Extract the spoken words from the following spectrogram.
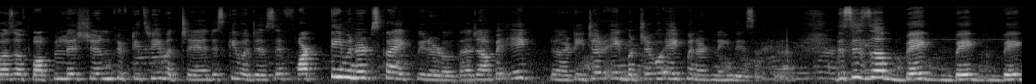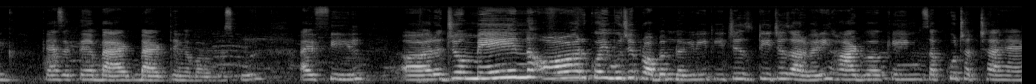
बिकॉज़ ऑफ़ पॉपुलेशन 53 बच्चे हैं, जिसकी वजह से 40 मिनट्स का एक पीरियड होता है, जहाँ पे एक टीचर एक बच्चे को एक मिनट नहीं दे सकती this is a big big big कह सकते हैं bad bad thing about the school I feel और जो मेन और कोई मुझे प्रॉब्लम लग रही teachers teachers are very hard working सब कुछ अच्छा है,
